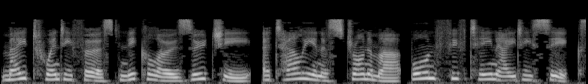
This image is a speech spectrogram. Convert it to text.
May 21 – Niccolò Zucchi, Italian astronomer born 1586.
